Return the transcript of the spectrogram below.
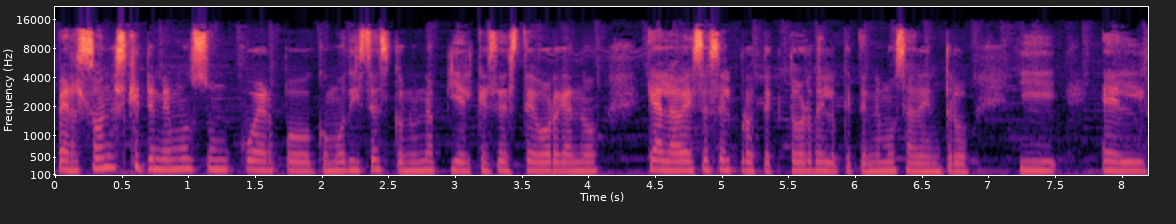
personas que tenemos un cuerpo, como dices, con una piel que es este órgano que a la vez es el protector de lo que tenemos adentro y el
